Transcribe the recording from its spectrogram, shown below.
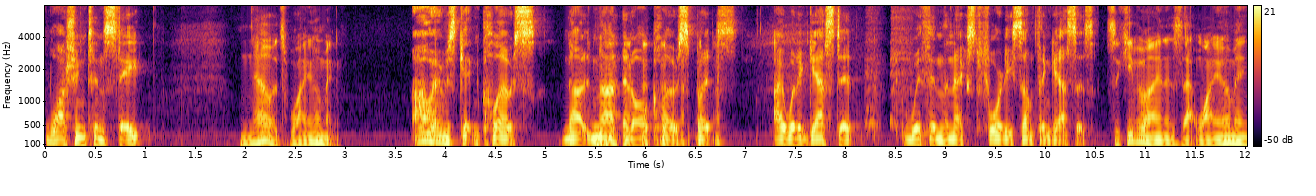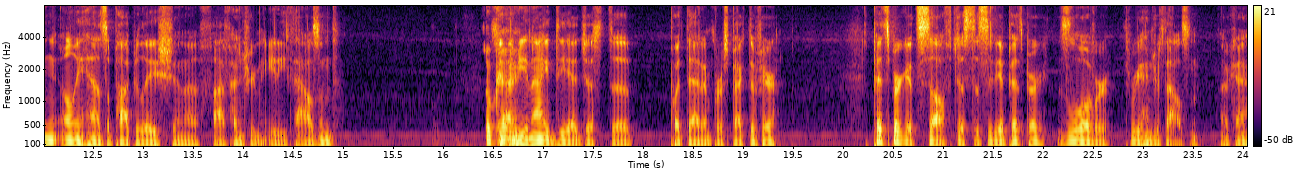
Washington State. no. It's Wyoming. Oh, I was getting close. Not not at all close, but I would have guessed it within the next forty something guesses. So keep in mind is that Wyoming only has a population of 580,000. So give Okay. you an idea, just to put that in perspective here, Pittsburgh itself, just the city of Pittsburgh, is a little over 300,000. Okay.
